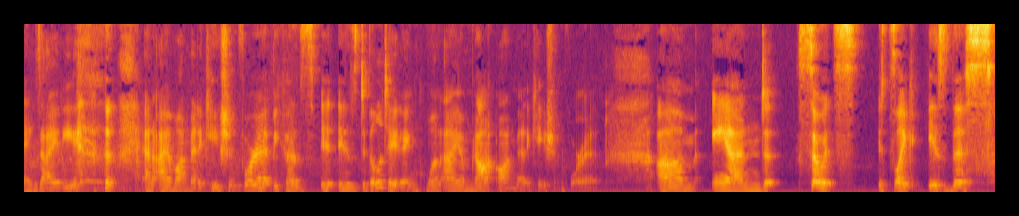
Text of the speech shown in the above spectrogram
anxiety and I am on medication for it because it is debilitating when I am not on medication for it. Um, and so it's it's like is this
